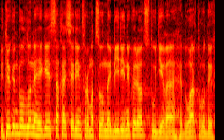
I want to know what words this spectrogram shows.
Үтөкүн болуын әге сақа сері информационный берені көреді студияға Эдуард Рудых.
